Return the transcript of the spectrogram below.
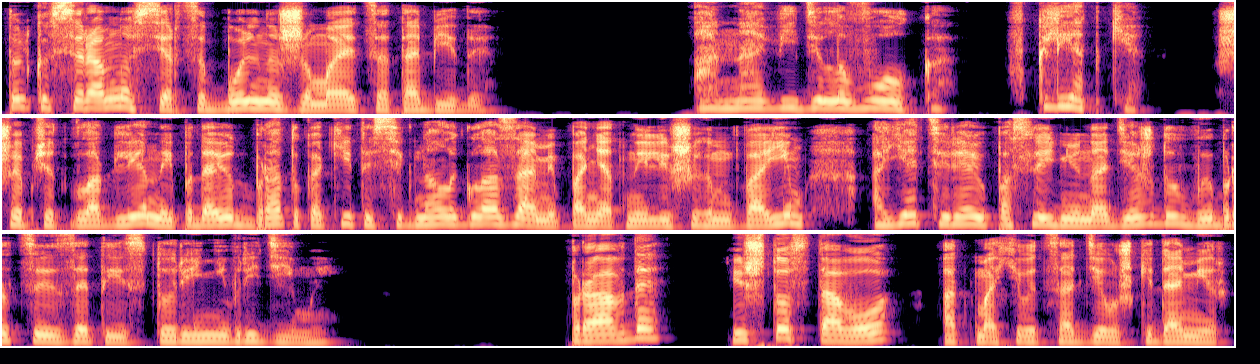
только все равно сердце больно сжимается от обиды». «Она видела волка в клетке», шепчет Владлена и подает брату какие-то сигналы глазами, понятные лишь им двоим, а я теряю последнюю надежду выбраться из этой истории невредимой. «Правда? И что с того?» – отмахивается от девушки Дамир.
